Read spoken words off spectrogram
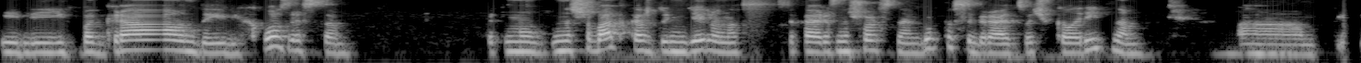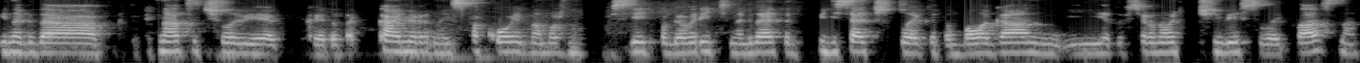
или их бэкграунда, или их возраста. Поэтому на шаббат каждую неделю у нас такая разношерстная группа собирается, очень колоритно. Иногда 15 человек, это так камерно и спокойно, можно посидеть, поговорить. Иногда это 50 человек, это балаган, и это все равно очень весело и классно.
